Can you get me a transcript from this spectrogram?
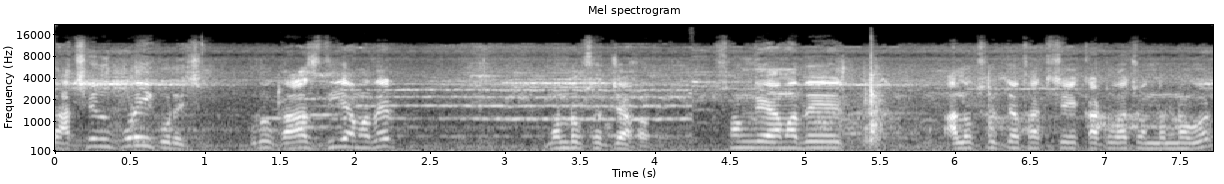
গাছের উপরেই করেছি। পুরো গাছ দিয়ে আমাদের মণ্ডপসজ্জা হবে। সঙ্গে আমাদের আলোকসজ্জা থাকছে কাটোয়া চন্দননগর।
